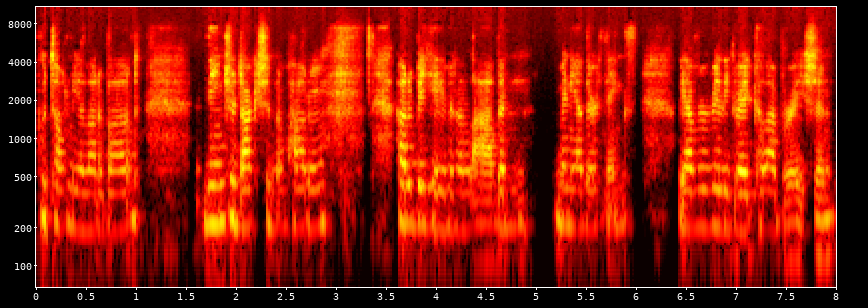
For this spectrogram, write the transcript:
who taught me a lot about the introduction of how to how to behave in a lab and many other things. We have a really great collaboration.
